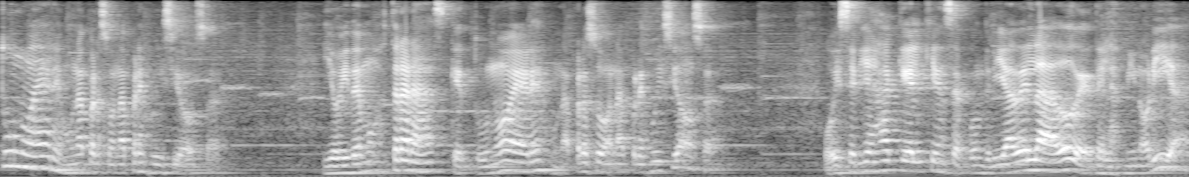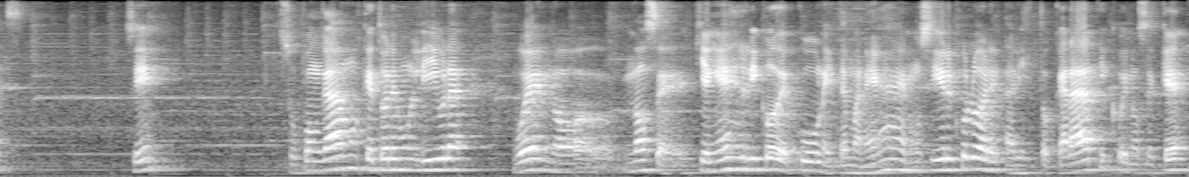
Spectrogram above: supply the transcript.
tú no eres una persona prejuiciosa. Y hoy demostrarás que tú no eres una persona prejuiciosa. Hoy serías aquel quien se pondría del lado de, las minorías. ¿Sí? Supongamos que tú eres un Libra, bueno, no sé, quien es rico de cuna y te manejas en un círculo aristocrático y no sé qué.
